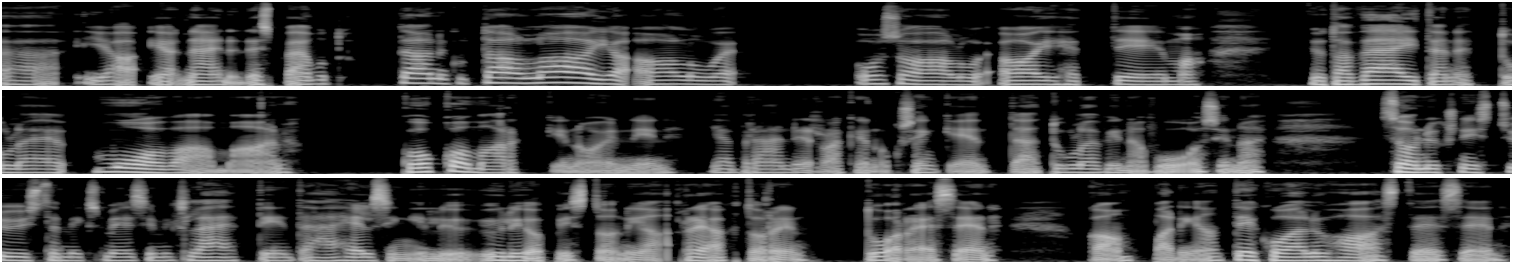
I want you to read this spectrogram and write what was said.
Ää, ja, ja näin edespäin. Mutta tämä on, niinku, on laaja alue, osa-alue, aihe, teema, jota väitän, että tulee muovaamaan koko markkinoinnin ja brändin rakennuksen kenttää tulevina vuosina. Se on yksi niistä syistä, miksi me esimerkiksi lähdettiin tähän Helsingin yliopiston ja reaktorin tuoreeseen kampanjaan, tekoälyhaasteeseen,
